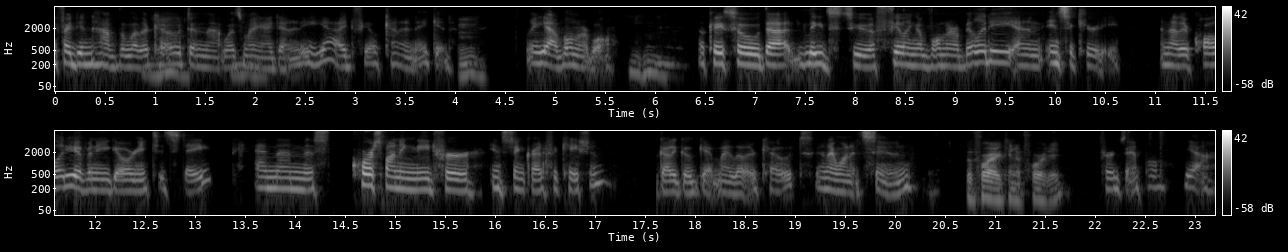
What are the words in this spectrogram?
If I didn't have the leather Yeah. coat and that was my Mhm. identity, yeah, I'd feel kind of naked. Mm. Yeah, vulnerable. Mhm. Okay, so that leads to a feeling of vulnerability and insecurity, another quality of an ego oriented state. And then this corresponding need for instant gratification. I've got to go get my leather coat and I want it soon, Before I can afford it. for example. Yeah.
